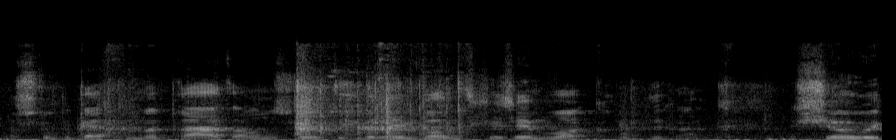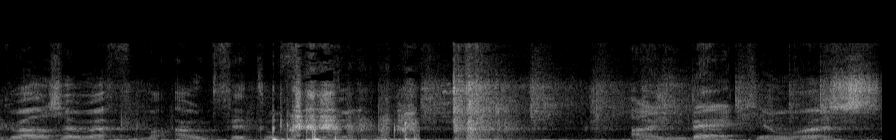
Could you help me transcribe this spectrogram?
Dan stop ik even met praten, anders wordt iedereen van het gezin wakker op de gang. Dan show ik wel zo even mijn outfit op I'm back jongens.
